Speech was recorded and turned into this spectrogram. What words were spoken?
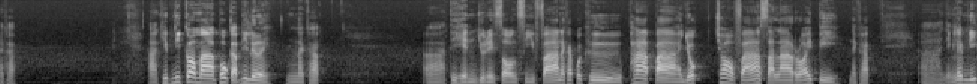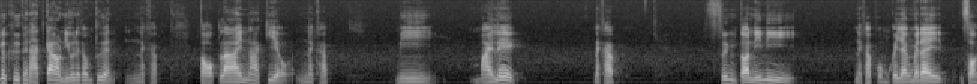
นะครับ คลิปนี้ก็มาพบกับนี่เลยนะครับที่เห็นอยู่ในซองสีฟ้านะครับก็คือผ้าป่ายกช่อฟ้าศาลาร้อยปีนะครับออย่างเล่มนี้ก็คือขนาด 9 นิ้วนะครับเพื่อนๆนะครับ ตอกลายหน้าเกี้ยวนะครับ มีหมายเลขนะครับ ซึ่งตอนนี้นี่นะครับผมก็ยังไม่ได้ส่อง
